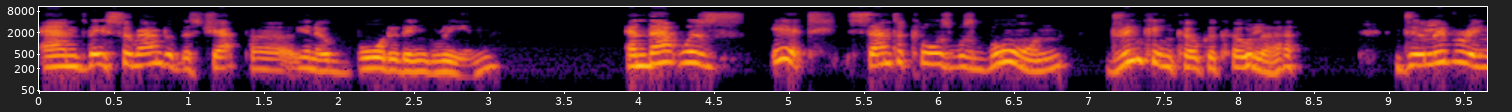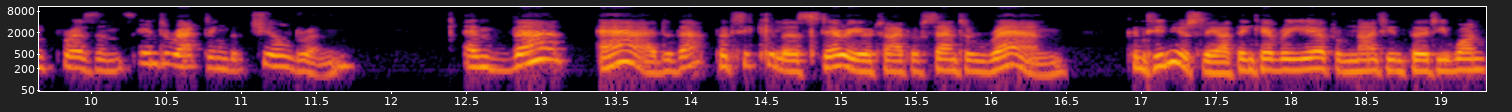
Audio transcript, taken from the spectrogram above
and they surrounded this chap, uh, you know, bordered in green. And that was it. Santa Claus was born drinking Coca-Cola, delivering presents, interacting with children. And that ad, that particular stereotype of Santa ran continuously, I think, every year from 1931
